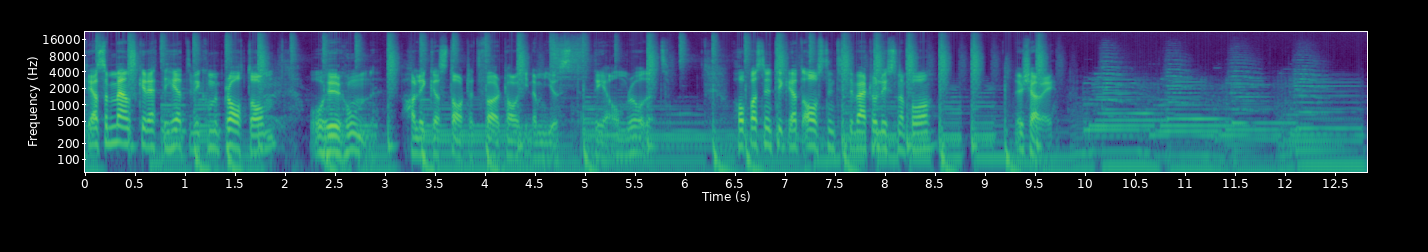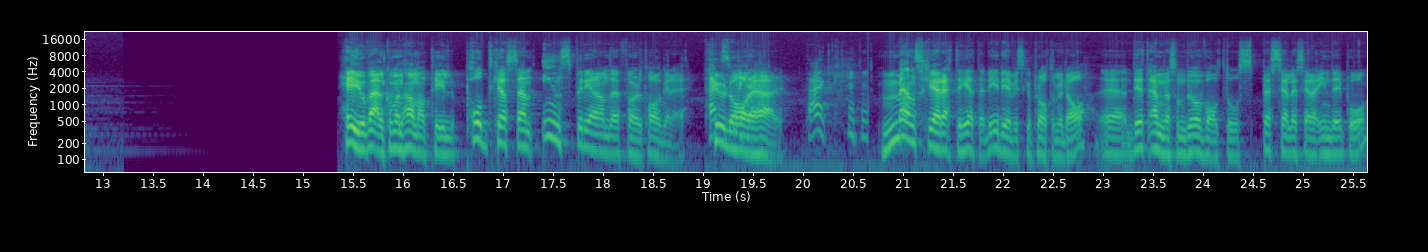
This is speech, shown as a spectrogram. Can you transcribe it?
Det är alltså mänskliga rättigheter vi kommer prata om och hur hon har lyckats starta ett företag inom just det området. Hoppas ni tycker att avsnittet är värt att lyssna på. Nu kör vi! Hej och välkommen Hanna till podcasten Inspirerande företagare. Tack Kul att ha dig här. Tack! Mänskliga rättigheter, det är det vi ska prata om idag. Eh, Det är ett ämne som du har valt att specialisera in dig på.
